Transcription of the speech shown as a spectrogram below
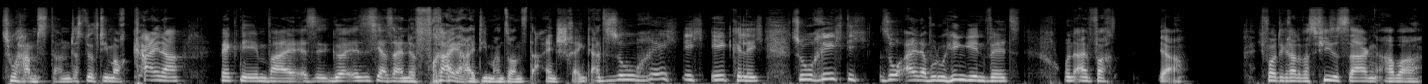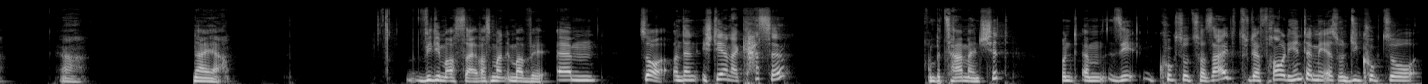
zu hamstern. Das dürfte ihm auch keiner wegnehmen, weil es, es, ist ja seine Freiheit, die man sonst einschränkt. Also so richtig ekelig, so richtig so einer, wo du hingehen willst und einfach, ja. Ich wollte gerade was Fieses sagen, aber ja. Naja. Wie dem auch sei, was man immer will. Ähm, so, und dann ich stehe an der Kasse und bezahle meinen Shit und ähm, seh, guck so zur Seite zu der Frau, die hinter mir ist, und die guckt so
